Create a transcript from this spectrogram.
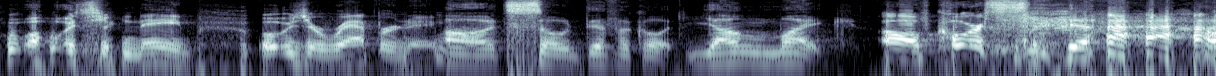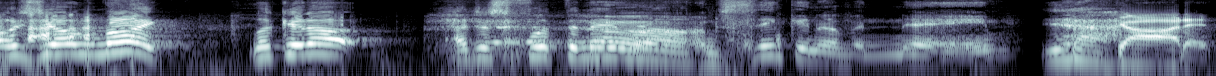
what was your name? What was your rapper name? Oh, it's so difficult. Young Mike. oh, of course. yeah. I was Young Mike. Look it up. I just flipped the name around. I'm thinking of a name. Yeah. Got it.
